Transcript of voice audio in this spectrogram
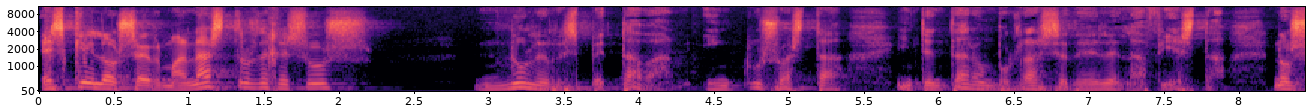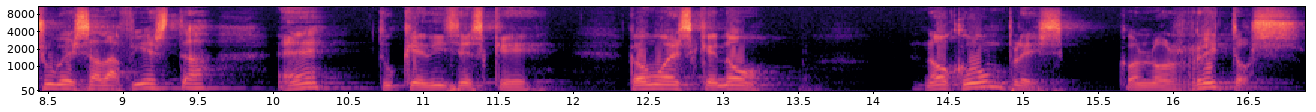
Es que los hermanastros de Jesús no le respetaban, incluso hasta intentaron burlarse de él en la fiesta. No subes a la fiesta, ¿eh? Tú que dices que, ¿cómo es que no? no cumples con los ritos.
